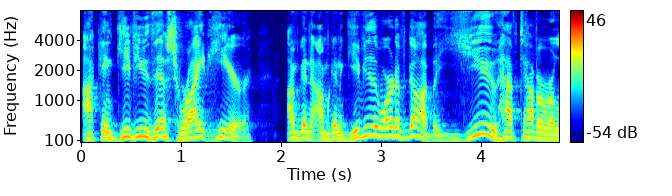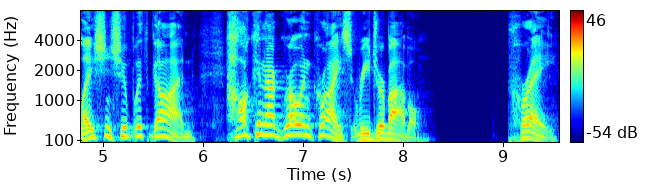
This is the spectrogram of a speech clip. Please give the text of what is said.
I can give you this right here. I'm going to I'm going to give you the word of God, but you have to have a relationship with God. How can I grow in Christ? Read your Bible. Pray.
